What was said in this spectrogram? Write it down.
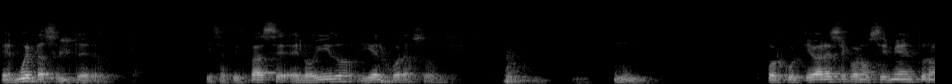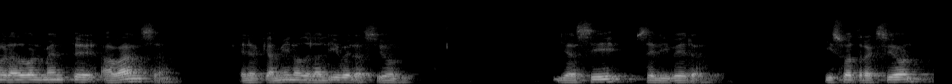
es muy placentero y satisface el oído y el corazón. Por cultivar ese conocimiento uno gradualmente avanza en el camino de la liberación y así se libera y su atracción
